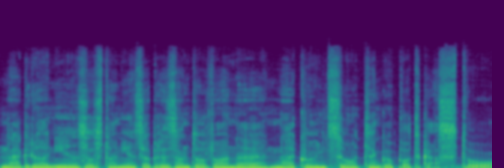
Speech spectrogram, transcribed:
Nagranie zostanie zaprezentowane na końcu tego podcastu.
